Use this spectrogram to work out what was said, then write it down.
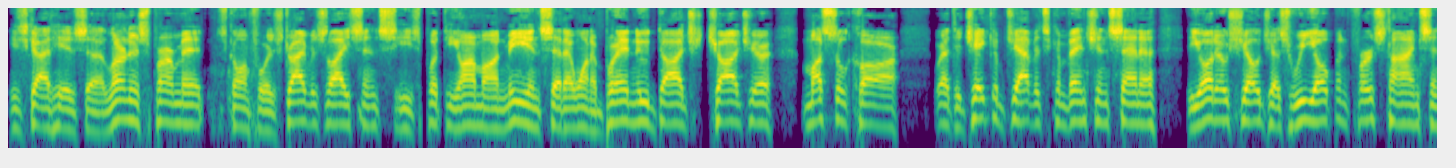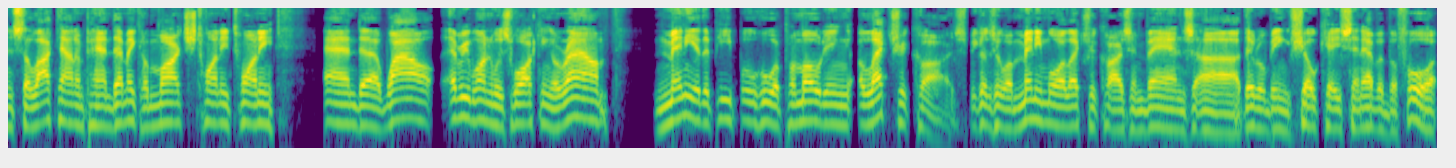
He's got his uh, learner's permit. He's going for his driver's license. He's put the arm on me and said, I want a brand new Dodge Charger muscle car. We're at the Jacob Javits Convention Center. The auto show just reopened first time since the lockdown and pandemic of March 2020. And uh, while everyone was walking around, many of the people who were promoting electric cars, because there were many more electric cars and vans uh, that were being showcased than ever before,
